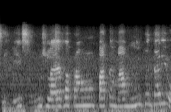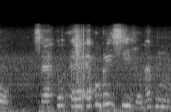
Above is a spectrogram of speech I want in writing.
serviço nos leva para um patamar muito anterior, certo? É, é compreensível, né, com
